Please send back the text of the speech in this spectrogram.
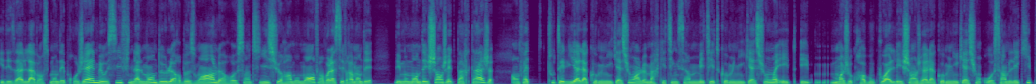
et de l'avancement des projets, mais aussi finalement de leurs besoins, leurs ressentis sur un moment. Enfin voilà, c'est vraiment des, moments d'échange et de partage. En fait, tout est lié à la communication. Hein. Le marketing, c'est un métier de communication. Et, et moi, je crois beaucoup à l'échange et à la communication au sein de l'équipe.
